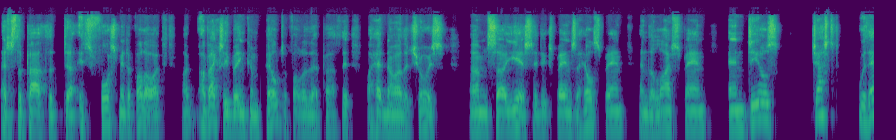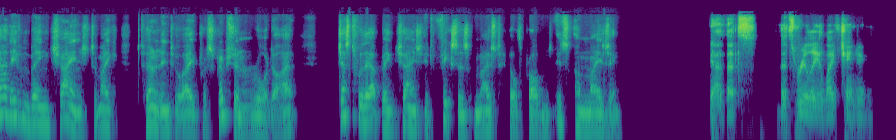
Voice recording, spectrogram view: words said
that's the path that uh, it's forced me to follow. I, have actually been compelled to follow that path. There. I had no other choice. Um, so, yes, it expands the health span and the lifespan and deals just without even being changed to make turn it into a prescription raw diet, just without being changed, it fixes most health problems. It's amazing. Yeah, that's that's really life changing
